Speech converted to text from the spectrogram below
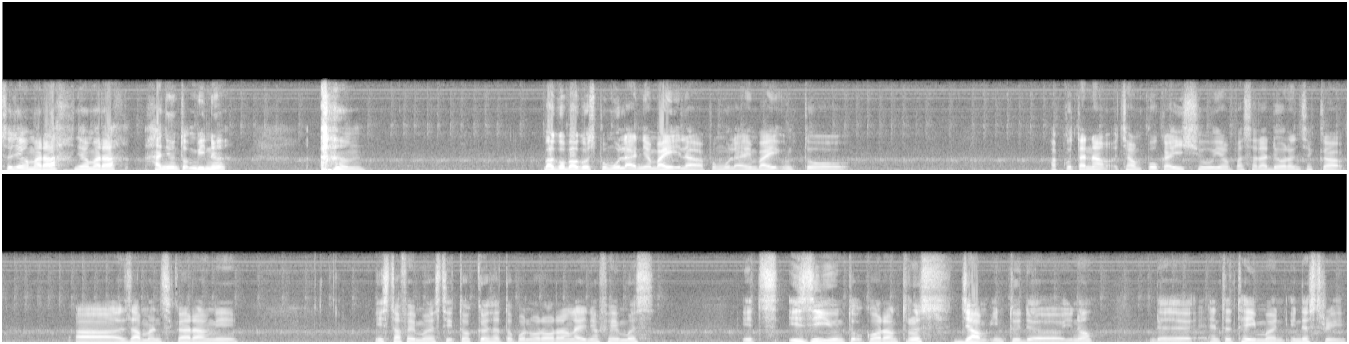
So jangan marah, jangan marah. Hanya untuk membina. Bagus-bagus permulaan yang baik lah. Permulaan yang baik untuk Aku tak nak campurkan isu yang pasal ada orang cakap uh, Zaman sekarang ni Insta famous, tiktokers ataupun orang-orang lain yang famous It's easy untuk korang terus jump into the, you know the entertainment industry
